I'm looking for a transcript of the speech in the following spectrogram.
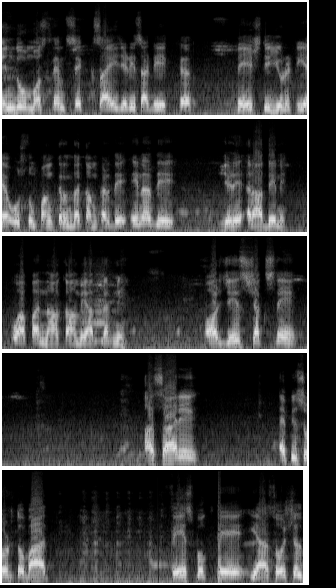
ਹਿੰਦੂ ਮੁਸਲਿਮ ਸਿੱਖ ਈਸਾਈ ਜਿਹੜੀ ਸਾਡੀ ਇੱਕ ਦੇਸ਼ ਦੀ ਯੂਨਿਟੀ ਹੈ ਉਸ ਨੂੰ ਭੰਗ ਕਰਨ ਦਾ ਕੰਮ ਕਰਦੇ। ਇਹਨਾਂ ਦੇ ਜਿਹੜੇ ਇਰਾਦੇ ਨੇ ਉਹ ਆਪਾਂ ਨਾਕਾਮਯਾਬ ਕਰਨੇ। ਔਰ ਜਿਸ ਸ਼ਖਸ ਨੇ ਆ ਸਾਰੇ ਐਪੀਸੋਡ ਤੋਂ ਬਾਅਦ ਫੇਸਬੁੱਕ ਤੇ ਜਾਂ ਸੋਸ਼ਲ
